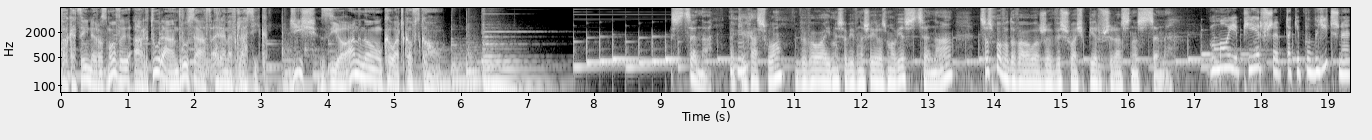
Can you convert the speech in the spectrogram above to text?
Wakacyjne rozmowy Artura Andrusa w RMF Classic. Dziś z Joanną Kołaczkowską. Scena. Takie hasło wywołajmy sobie w naszej rozmowie. Scena. Co spowodowało, że wyszłaś pierwszy raz na scenę? Moje pierwsze takie publiczne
